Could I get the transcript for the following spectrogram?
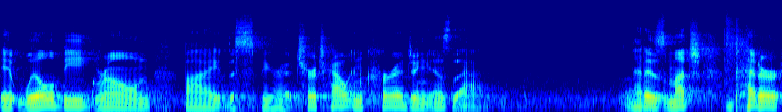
it will be grown by the Spirit. Church, how encouraging is that? That is much better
